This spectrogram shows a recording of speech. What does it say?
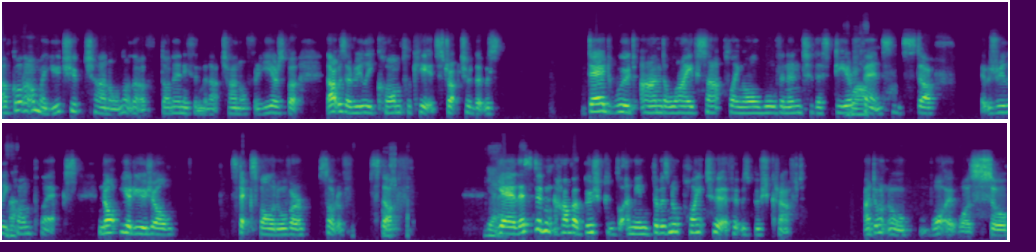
I've got that on my YouTube channel. Not that I've done anything with that channel for years, but that was a really complicated structure that was dead wood and a live sapling all woven into this deer Wow. fence and stuff. It was really complex. Not your usual sticks falling over sort of stuff. Yeah, Yeah, this didn't have a bush. I mean, there was no point to it if it was bushcraft. I don't know what it was. So,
